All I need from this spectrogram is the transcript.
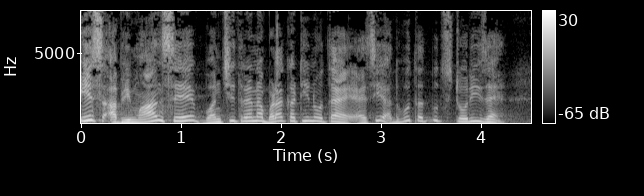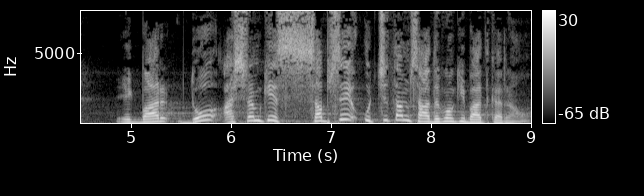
इस अभिमान से वंचित रहना बड़ा कठिन होता है। ऐसी अद्भुत अद्भुत स्टोरीज हैं। एक बार दो आश्रम के सबसे उच्चतम साधकों की बात कर रहा हूँ।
